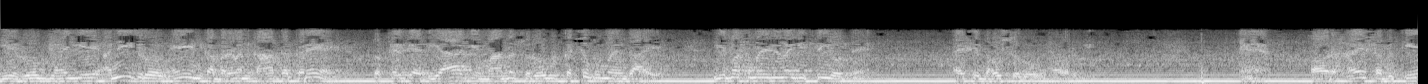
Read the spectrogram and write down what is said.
ये रोग जो है, ये अनेक रोग हैं, इनका वर्णन कहाँ तक करें तो फिर कह दिया कि मानस रोग कचुक में गाय ये मत समझ लेना कि इतने होते हैं। ऐसे बहुत से रोग हैं और भी। और हैं सबके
